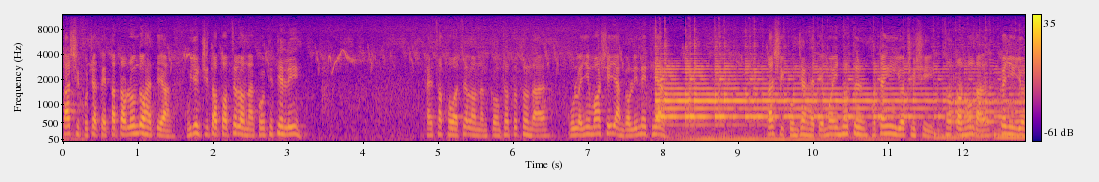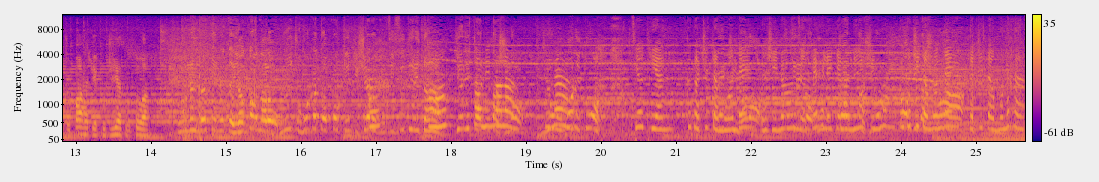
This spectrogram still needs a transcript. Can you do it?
ta chỉ có chạy tay ta trâu luôn đâu hai tiền cũng dân chỉ tao to chơi lòng nàng con thiết thiết lý hay sắp thua chơi lòng nàng con thâu tôi tôi đã cũng là những món sĩ dạng cầu lý này thiệt ta chỉ cùng trang hai tiếng mỗi nốt từ họ trang nhiều chữ chỉ cho tròn không đỡ cái nhiều chữ bao hai tiếng cũng chỉ là tụ tua tú nên tới tiền tới con nào rồi chúng mỗi cái tua bao kiến chỉ sẽ là chỉ sự thiên ta chỉ đi ta ta là chúng ta muốn tua siêu thiên cứ cả chỉ tầm muốn đấy. Ta chỉ nó giờ tới phải lấy cho nó ní chứ cứ chỉ tầm muốn đấy. Cả chỉ tầm muốn ha.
